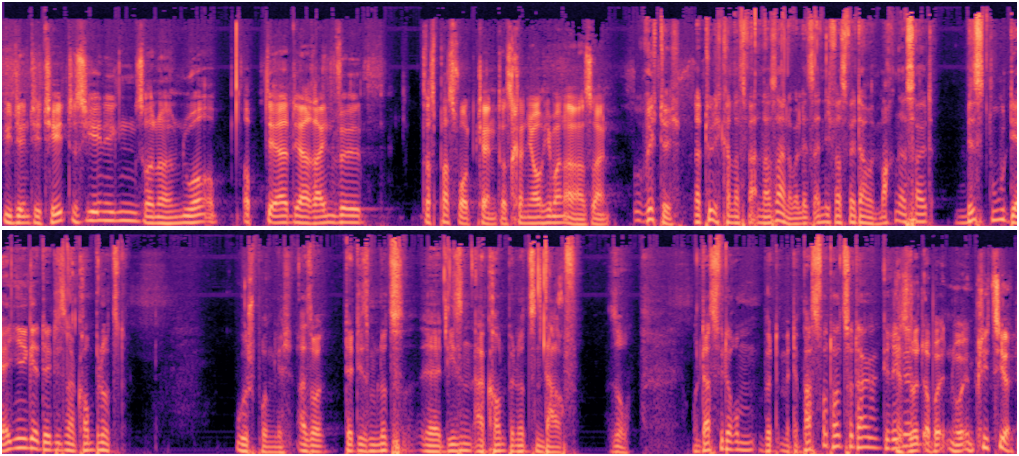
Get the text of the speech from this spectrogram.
Identität desjenigen, sondern nur, ob, ob der, der rein will, das Passwort kennt. Das kann ja auch jemand anders sein. Richtig, natürlich kann das wer anders sein, aber letztendlich, was wir damit machen, ist halt, bist du derjenige, der diesen Account benutzt? Ursprünglich. Also, der diesen, Benutz, äh, diesen Account benutzen darf. So. Und das wiederum wird mit dem Passwort heutzutage geregelt. Das wird aber nur impliziert.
